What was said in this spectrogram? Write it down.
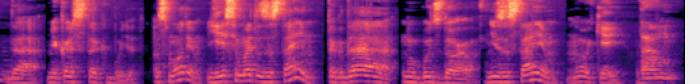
Да, мне кажется, так и будет. Посмотрим. Если мы это застанем, тогда, ну, будет здорово. Не застанем, ну, окей. Там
